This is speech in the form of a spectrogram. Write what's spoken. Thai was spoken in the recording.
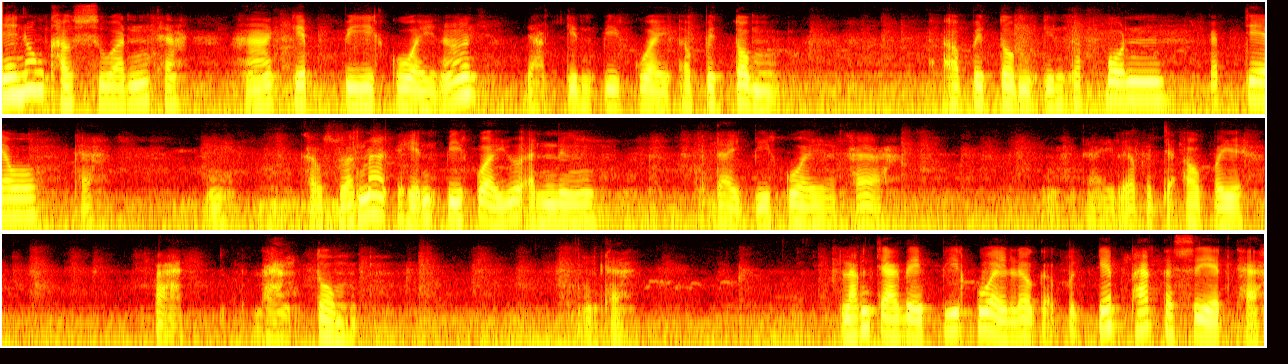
ยายน้องเขาสวนค่ะ หาเก็บปีกล้วยเนาะอยากกินปีกล้วย เอาไปต้ม เอาไปต้มกินกับปนกับแจวค่ะนี่เขาสวนมากก็เห็นปีกล้วยอยู่อันหนึงได้ปีกล้วยแล้วค่ะได้แล้วก็จะเอาไปปาดล้างต้มนะคะหลังจากได้ปีกล้วยแล้วก็ไปเก็บพักเกษตรค่ะ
